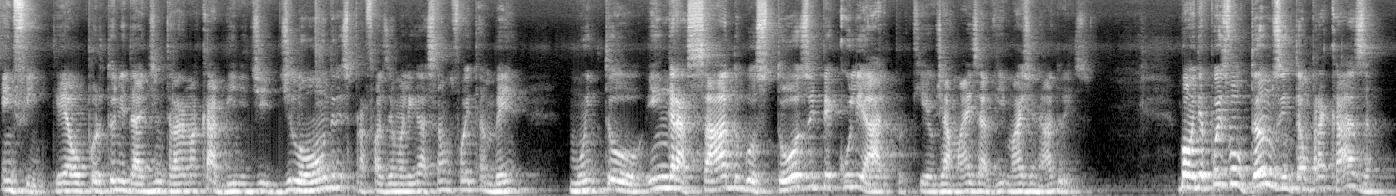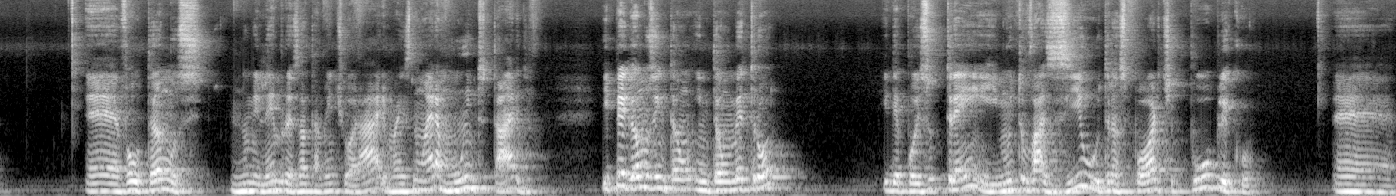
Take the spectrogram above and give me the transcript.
enfim, ter a oportunidade de entrar numa cabine de, de Londres para fazer uma ligação foi também muito engraçado, gostoso e peculiar, porque eu jamais havia imaginado isso. Bom, depois voltamos então para casa, é, voltamos, não me lembro exatamente o horário, mas não era muito tarde, e pegamos então, então o metrô e depois o trem, e muito vazio o transporte público é,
